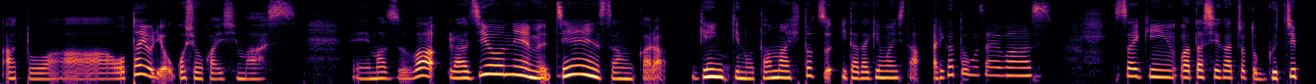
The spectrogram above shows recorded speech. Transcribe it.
あとはお便りをご紹介します。えー、まずはラジオネームジェーンさんから元気の玉一ついただきました。ありがとうございます。最近私がちょっと愚痴っ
